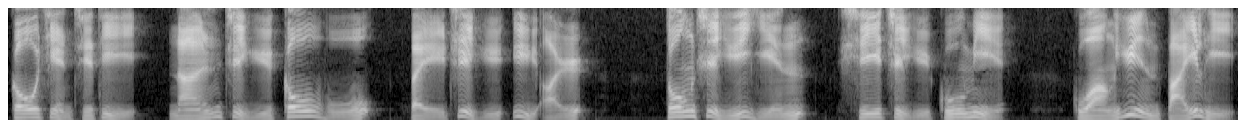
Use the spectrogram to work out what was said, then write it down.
勾践之地，南至于勾吴，北至于玉儿，东至于鄞，西至于孤灭，广运百里。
